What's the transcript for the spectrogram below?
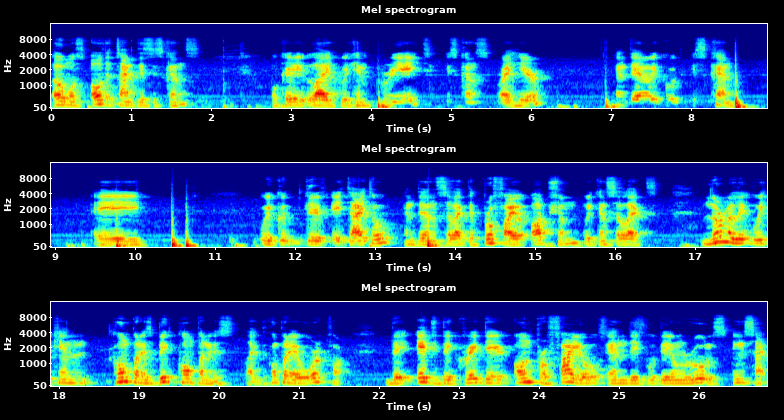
almost all the time these scans okay like we can create scans right here and then we could scan a we could give a title and then select the profile option we can select normally we can companies big companies like the company I work for, they edit, they create their own profile and they put their own rules inside.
